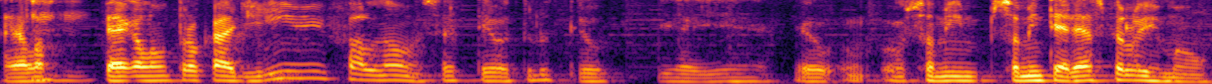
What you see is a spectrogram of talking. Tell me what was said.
Aí ela uhum. pega lá um trocadinho e fala, não, isso é teu, é tudo teu. E aí eu, eu só, me, só me interesso pelo irmão.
